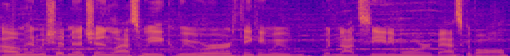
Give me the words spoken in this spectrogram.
Um, and we should mention last week we were thinking we would not see any more basketball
